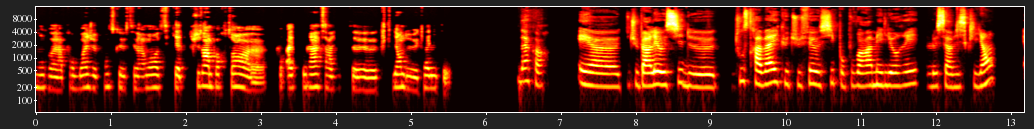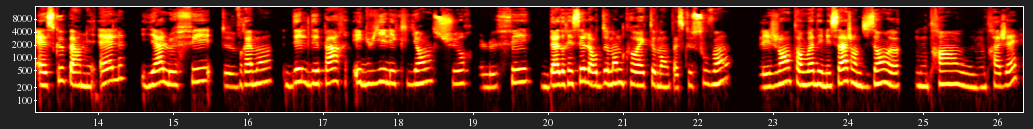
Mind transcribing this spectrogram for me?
Donc voilà, pour moi, je pense que c'est vraiment ce qui est le plus important euh, pour assurer un service euh, client de qualité. D'accord. Et tu parlais aussi de tout ce travail que tu fais aussi pour pouvoir améliorer le service client. Est-ce que parmi elles, il y a le fait de vraiment, dès le départ, aiguiller les clients sur le fait d'adresser leurs demandes correctement? Parce que souvent, les gens t'envoient des messages en disant euh, mon train ou mon trajet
